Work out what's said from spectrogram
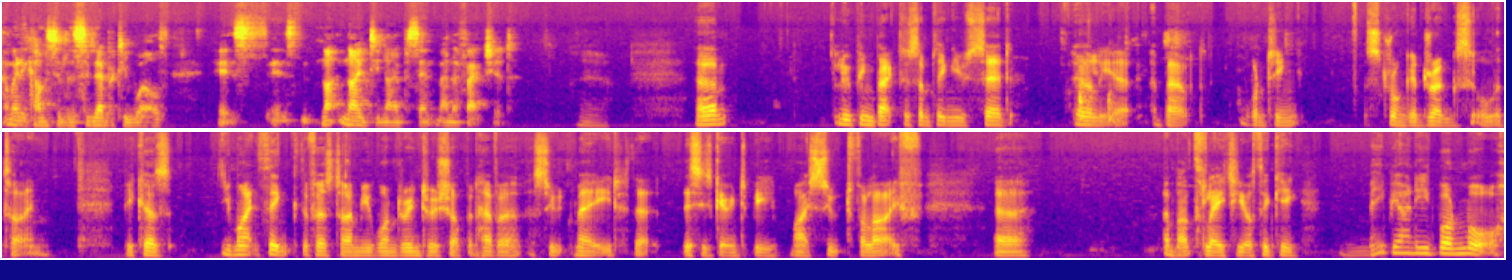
and when it comes to the celebrity world, it's it's ninety nine percent manufactured. Yeah. Um, looping back to something you said earlier about wanting stronger drugs all the time, because you might think the first time you wander into a shop and have a, a suit made that this is going to be my suit for life. Uh, a month later, you're thinking maybe I need one more.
